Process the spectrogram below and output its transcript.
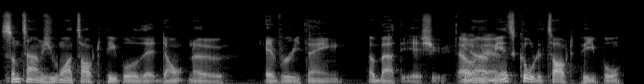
sometimes you want to talk to people that don't know everything about the issue. You Oh, know, what I mean, it's cool to talk to people,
